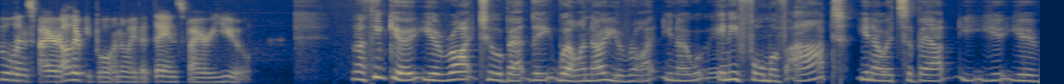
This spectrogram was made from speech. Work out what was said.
you will inspire other people in the way that they inspire you and I think you're you're right too about the well. I know you're right. You know, any form of art. You know, it's about you you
